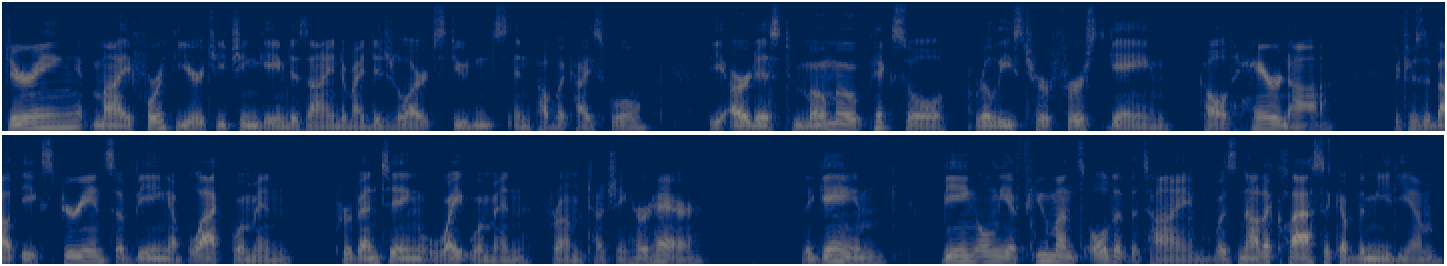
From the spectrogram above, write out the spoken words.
During my fourth year teaching game design to my digital art students in public high school, the artist Momo Pixel released her first game called Hair which was about the experience of being a black woman preventing white women from touching her hair. The game, being only a few months old at the time, was not a classic of the medium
